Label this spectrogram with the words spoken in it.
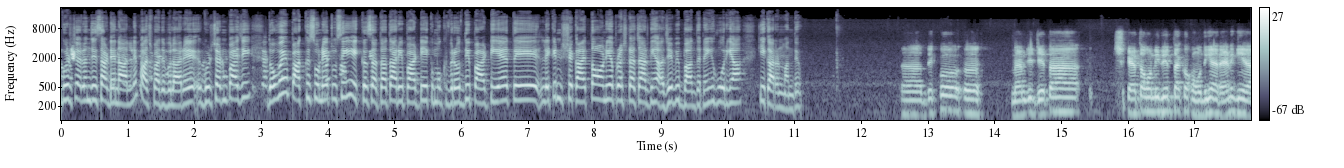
ਗੁਰਚਰਨ ਜੀ ਸਾਡੇ ਨਾਲ ਨੇ ਭਾਜਪਾ ਦੇ ਬੁਲਾਰੇ। ਗੁਰਚਰਨ ਪਾਜੀ ਦੋਵੇਂ ਪੱਖ ਸੁਨੇ ਤੁਸੀਂ। ਇੱਕ ਸੱਤਾਧਾਰੀ ਪਾਰਟੀ ਇੱਕ ਮੁੱਖ ਵਿਰੋਧੀ ਪਾਰਟੀ ਹੈ ਤੇ ਲੇਕਿਨ ਸ਼ਿਕਾਇਤਾਂ ਆਉਣੀਆਂ ਭ੍ਰਿਸ਼ਟਾਚਾਰ ਦੀਆਂ ਅਜੇ ਵੀ ਬੰਦ ਨਹੀਂ ਹੋ ਰਹੀਆਂ। ਕੀ ਕਾਰਨ ਮੰਨਦੇ ਹੋ? ਦੇਖੋ ਮੈਮ ਜੀ ਜੇ ਤਾਂ ਸ਼ਿਕਾਇਤਾਂ ਉਨੀ ਦੇਰ ਤੱਕ ਆਉਂਦੀਆਂ ਰਹਿਣਗੀਆਂ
